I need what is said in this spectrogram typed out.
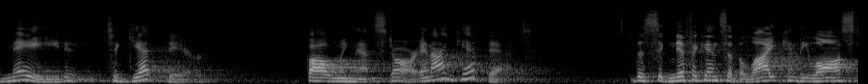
made to get there following that star. And I get that. The significance of the light can be lost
